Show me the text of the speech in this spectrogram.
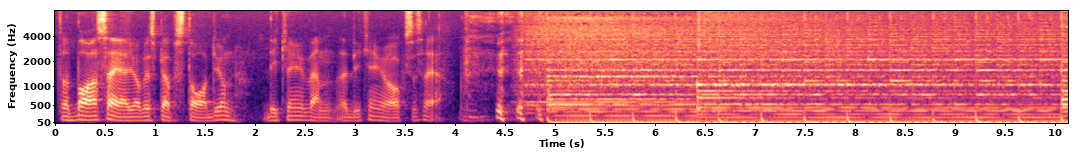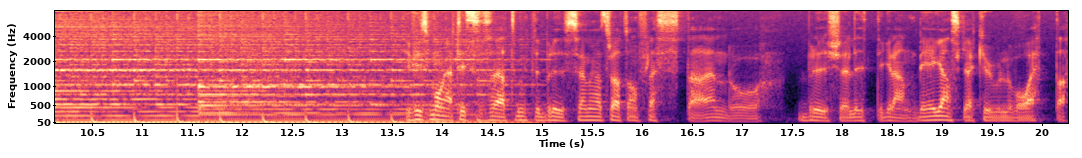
För att bara säga jag vill spela på stadion, det kan ju, vän, det kan jag också säga. finns många artister som säger att de inte bryr sig, men jag tror att de flesta ändå bryr sig lite grann. Det är ganska kul att vara etta.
